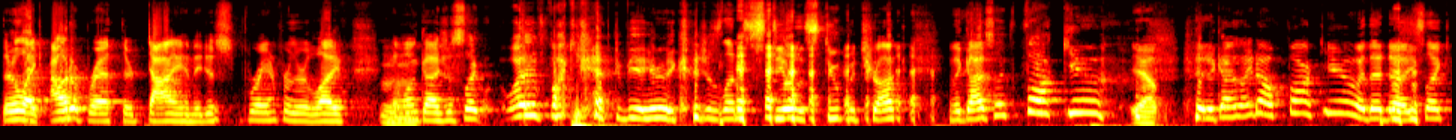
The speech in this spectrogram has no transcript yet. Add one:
they're like out of breath. They're dying. They just ran for their life. And the one guy's just like why the fuck you have to be a hero? You could just let us steal the stupid truck. And the guy's like fuck you. Yep. and the guy's like, no, fuck you. And then uh, he's like,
